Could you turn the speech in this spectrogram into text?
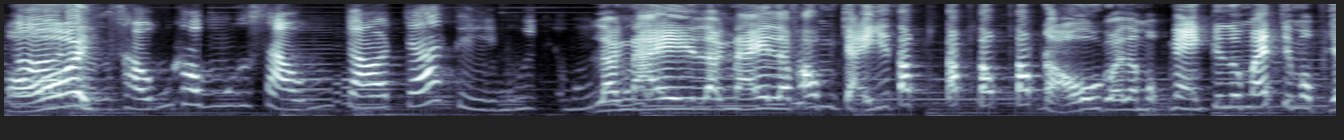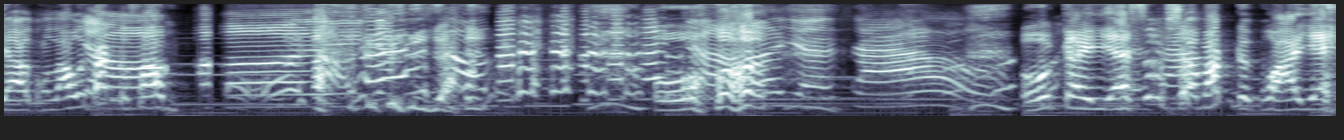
ôi. Đừng sống không sống cho chết thì lần này lần này là phong chạy với tốc tốc tốc tốc độ gọi là một ngàn km trên một giờ còn lâu tắt được không? ơi vậy ủa ơi giờ sao ủa kỳ vậy sao sao bắt được hoài vậy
